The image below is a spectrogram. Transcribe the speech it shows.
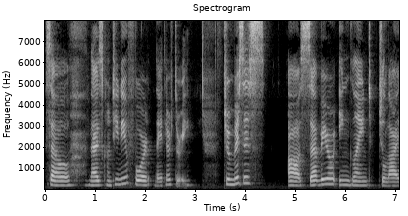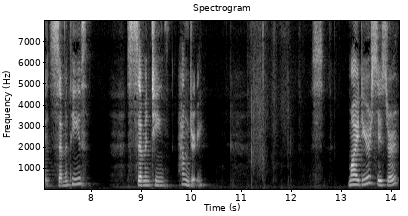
So let's continue for letter three. To Mrs uh, Saville, England, July 17th, 1700. My dear sister,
